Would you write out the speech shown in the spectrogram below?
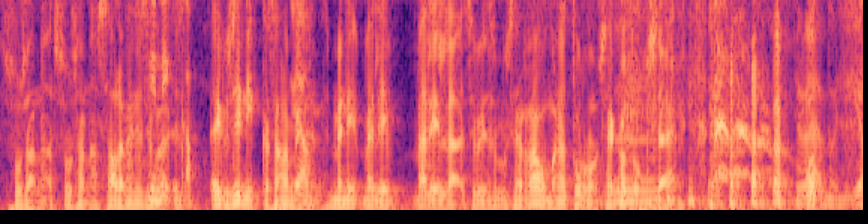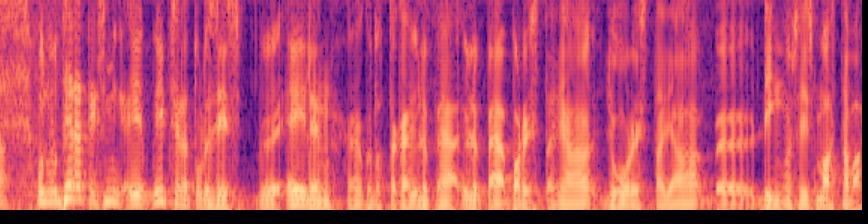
Susanna, Susanna Salminen. Se- Sinikka. Eikö Sinikka Salminen? Joo. Meni, meni välillä, se meni semmoiseen Rauman ja Turun sekoitukseen. Se vähän meni, joo. Mutta mut herättekö, minkä- itsellä tuli siis ö, eilen, ö, kun totta kai ylpeä, ylpeä Porista ja Juurista ja Dingo, siis mahtava,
